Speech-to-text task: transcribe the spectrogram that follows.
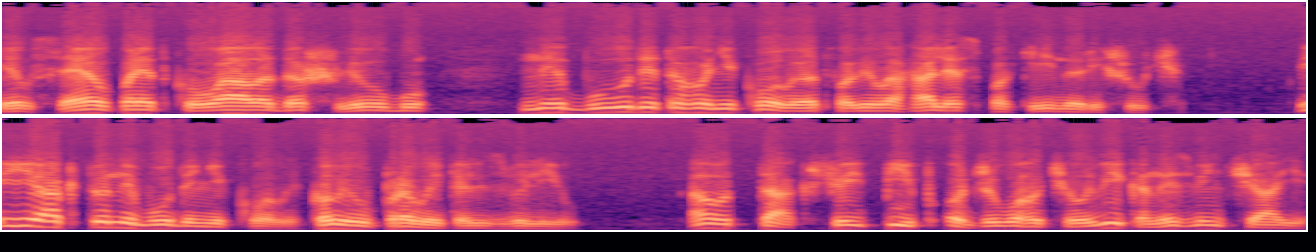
чи все впорядкувала до шлюбу? Не буде того ніколи, відповіла Галя спокійно рішуче. Як то не буде ніколи, коли управитель звелів? А от так, що й піп від живого чоловіка не звінчає.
